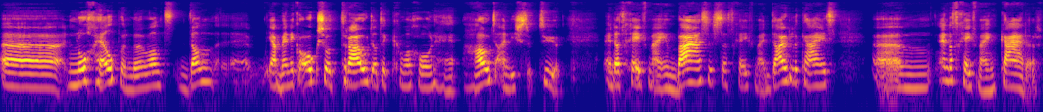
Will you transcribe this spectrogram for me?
uh, nog helpender, want dan eh, ja, ben ik ook zo trouw dat ik gewoon houd aan die structuur. En dat geeft mij een basis, dat geeft mij duidelijkheid um, en dat geeft mij een kader.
